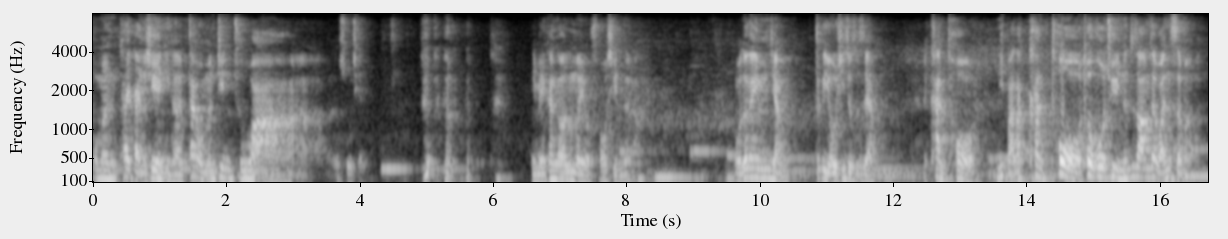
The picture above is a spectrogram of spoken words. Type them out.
我们太感谢你了，带我们进出啊。输钱，你没看到那么有佛心的啦。我都跟你们讲，这个游戏就是这样，你看透，你把它看透透过去，你能知道他们在玩什么。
